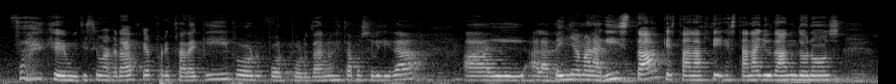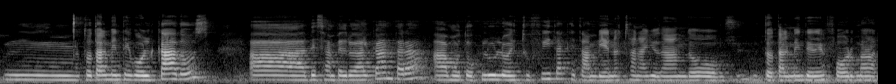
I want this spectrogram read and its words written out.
¿sabes? que muchísimas gracias por estar aquí, por, por, por darnos esta posibilidad a la Peña Malaguista, que están, están ayudándonos mm, totalmente volcados, de San Pedro de Alcántara, a Motoclub Los Estufitas, que también nos están ayudando totalmente de forma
